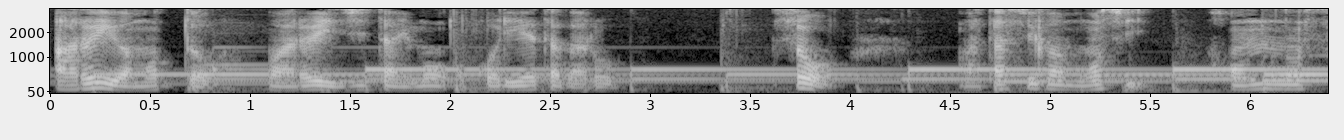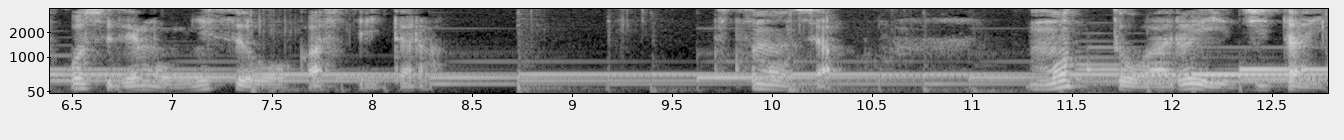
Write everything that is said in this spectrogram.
あるいはもっと悪い事態も起こり得ただろう。そう、私がもしほんの少しでもミスを犯していたら。質問者もっと悪い事態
